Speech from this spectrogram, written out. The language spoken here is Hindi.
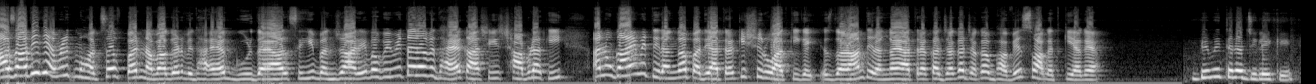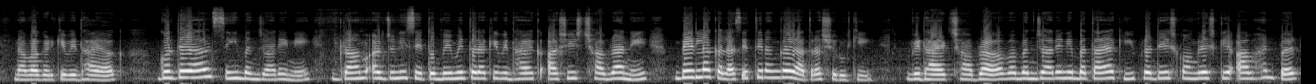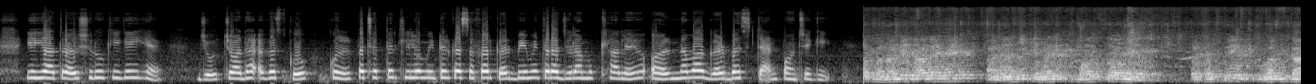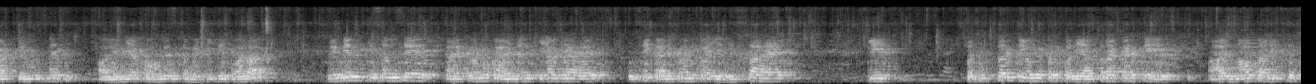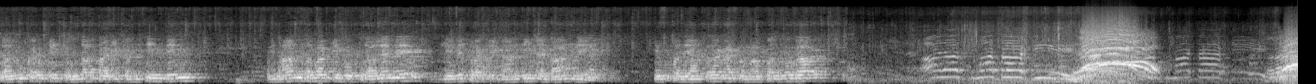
आज़ादी के अमृत महोत्सव पर नवागढ़ विधायक गुरदयाल सिंह बंजारे व बेमेतरा विधायक आशीष छाबड़ा की अनुगाई में तिरंगा पदयात्रा की शुरुआत की गई। इस दौरान तिरंगा यात्रा का जगह जगह भव्य स्वागत किया गया। बेमेतरा ज़िले के नवागढ़ के विधायक गुरदयाल सिंह बंजारे ने ग्राम अर्जुनी से तो बेमेतरा के विधायक आशीष छाबड़ा ने बेरला कला से तिरंगा यात्रा शुरू की। विधायक छाबड़ा व बंजारे ने बताया कि प्रदेश कांग्रेस के आह्वान पर यह यात्रा शुरू की गई है। जो 14 अगस्त को कुल 75 किलोमीटर का सफ़र कर बेमेतरा जिला मुख्यालय और नवागढ़ बस स्टैंड पहुंचेगी। बनाने जा रहे हैं। आज़ादी के हरित महोत्सव में पचहत्तरवीं वर्ष गार्ड के रूप में ऑल इंडिया कांग्रेस कमेटी के द्वारा विभिन्न किस्म से कार्यक्रमों का आयोजन किया गया है। उसी कार्यक्रम का ये हिस्सा है कि पचहत्तर किलोमीटर पद यात्रा करके आज नौ तारीख से चालू करके चौदह तारीख अंतिम दिन विधानसभा के मुख्यालय में बेगेतरा के गांधी मैदान में इस पदयात्रा का समापन होगा। भारत माता की। माता की।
